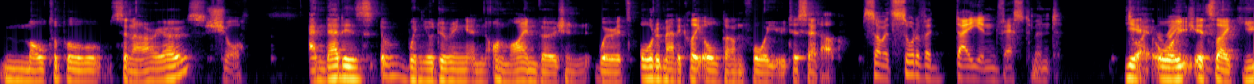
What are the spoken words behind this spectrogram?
multiple scenarios, Sure. and that is when you're doing an online version where it's automatically all done for you to set up. So it's sort of a day investment. Yeah, or it's like you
